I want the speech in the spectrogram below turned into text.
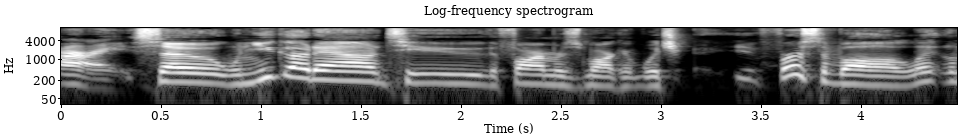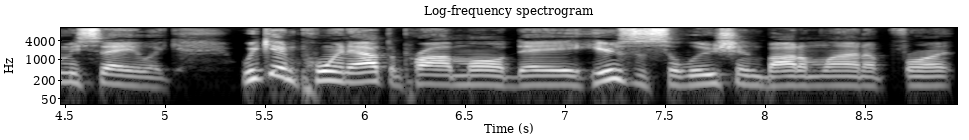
all right, so when you go down to the farmers market, which first of all, let, let me say, like, we can point out the problem all day. Here's the solution. Bottom line up front.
